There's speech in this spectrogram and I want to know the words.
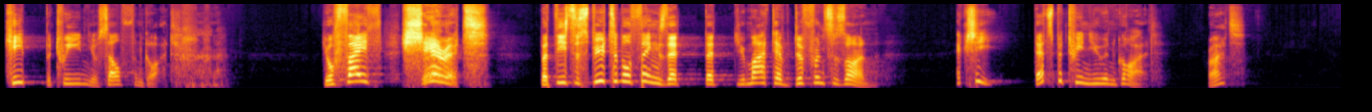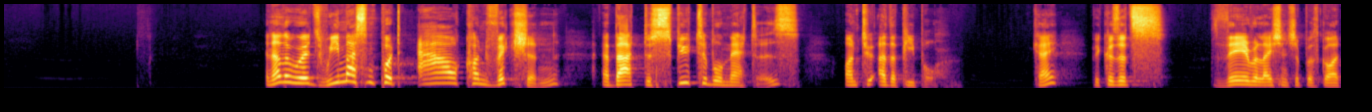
keep between yourself and God. Your faith, share it. But these disputable things that, that you might have differences on, actually, that's between you and God, right? In other words, we mustn't put our conviction about disputable matters onto other people. Okay? Because it's their relationship with God.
